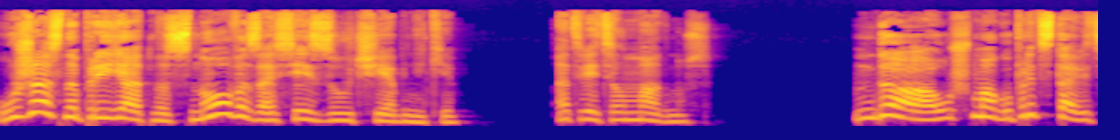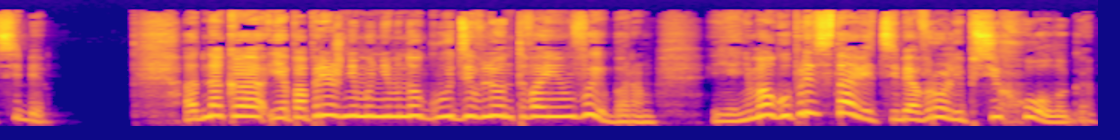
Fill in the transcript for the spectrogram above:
Ужасно приятно снова засесть за учебники», — ответил Магнус. «Да уж, могу представить себе. Однако я по-прежнему немного удивлен твоим выбором. Я не могу представить тебя в роли психолога».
